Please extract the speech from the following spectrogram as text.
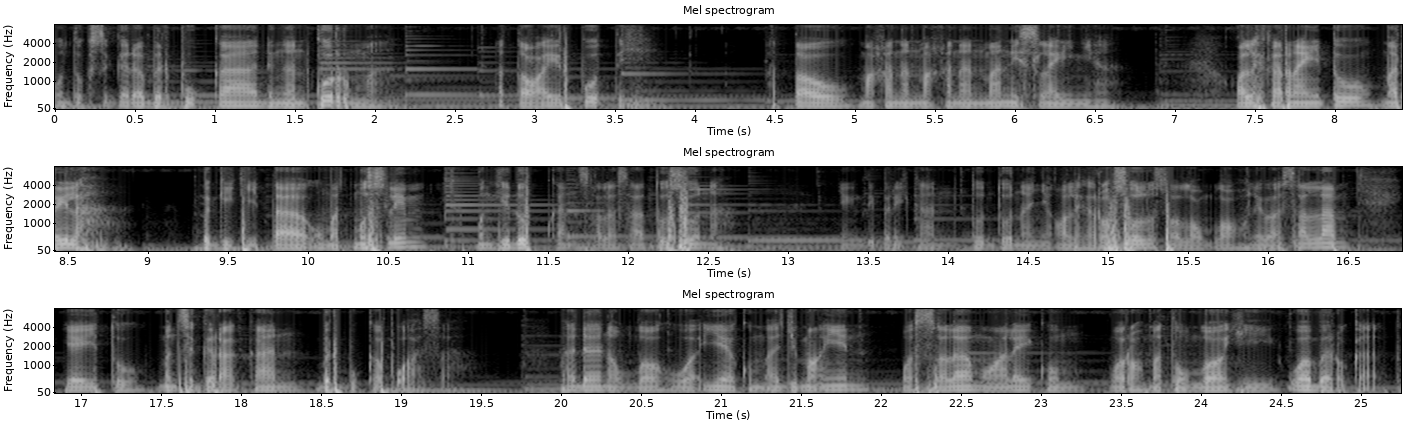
untuk segera berbuka dengan kurma atau air putih atau makanan-makanan manis lainnya. Oleh karena itu, marilah bagi kita umat muslim menghidupkan salah satu sunnah yang diberikan tuntunannya oleh Rasul Shallallahu Alaihi Wasallam yaitu mensegerakan berbuka puasa. Hadanallahu wa iyyakum ajma'in. Wassalamualaikum warahmatullahi wabarakatuh.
